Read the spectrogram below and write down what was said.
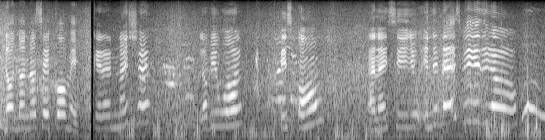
no, no, no se come. Get a shirt. Love you all. Peace on. And I see you in the next video. Woo!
